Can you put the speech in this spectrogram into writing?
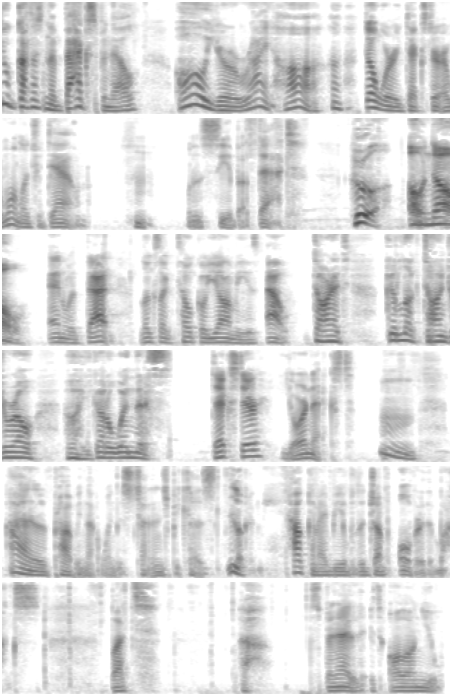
You got this in the bag, Spinel. Oh, you're right, huh? Don't worry, Dexter. I won't let you down. Hmm. Let's see about that. Huh. Oh, no. And with that, looks like Tokoyami is out. Darn it. Good luck, Tanjiro. You gotta win this. Dexter, you're next. Hmm. I'll probably not win this challenge because look at me. How can I be able to jump over the box? But, uh, Spinel, it's all on you.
